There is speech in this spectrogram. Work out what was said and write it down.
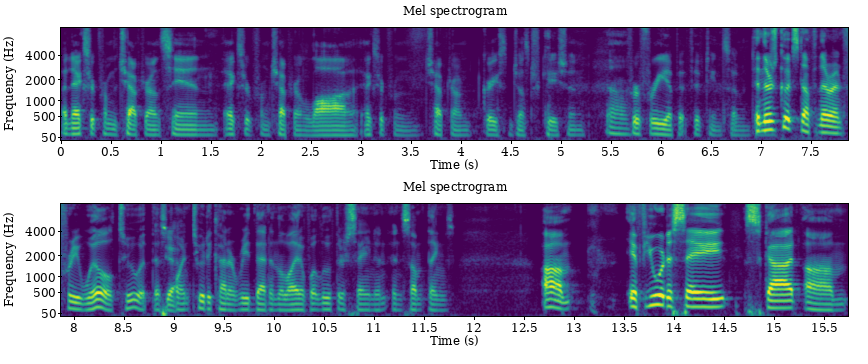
an excerpt from the chapter on sin, excerpt from chapter on law, excerpt from chapter on grace and justification Uh, for free up at 1517. and there's good stuff in there on free will too. At this Yeah. point too, to kind of read that in the light of what Luther's saying in, in some things. Um, if you were to say, Scott, um,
